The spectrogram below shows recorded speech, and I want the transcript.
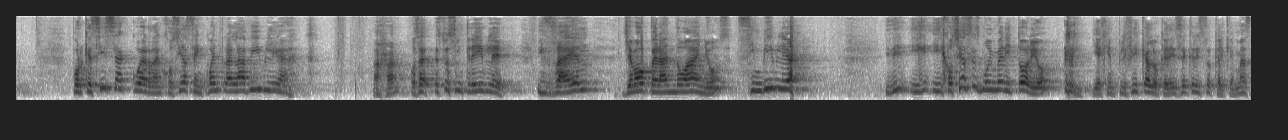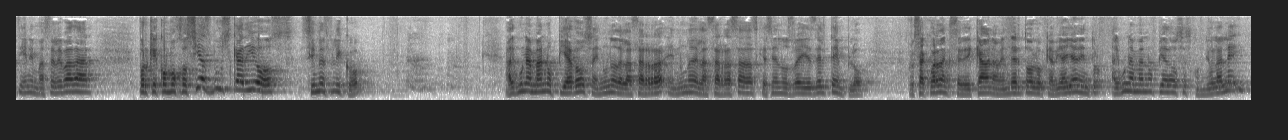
Porque si se acuerdan, Josías se encuentra la Biblia. Ajá. O sea, esto es increíble. Israel lleva operando años sin Biblia. Y, Josías es muy meritorio y ejemplifica lo que dice Cristo, que el que más tiene, más se le va a dar. Porque como Josías busca a Dios, ¿sí me explico? Alguna mano piadosa en una de las, en una de las arrasadas que hacían los reyes del templo, porque se acuerdan que se dedicaban a vender todo lo que había allá adentro, alguna mano piadosa escondió la ley,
